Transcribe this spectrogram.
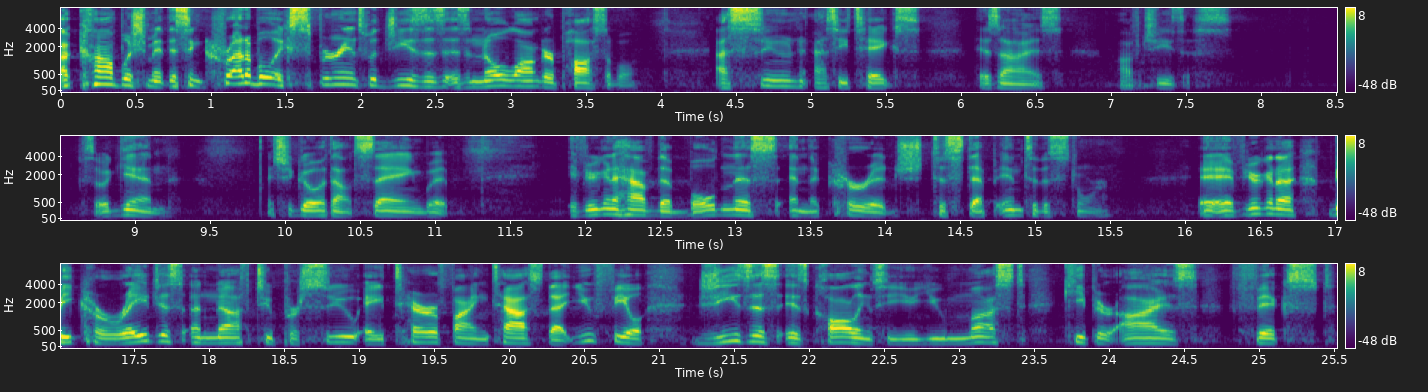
accomplishment, this incredible experience with Jesus is no longer possible as soon as he takes his eyes off Jesus. So, again, it should go without saying, but if you're going to have the boldness and the courage to step into the storm, if you're going to be courageous enough to pursue a terrifying task that you feel Jesus is calling to you, you must keep your eyes fixed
